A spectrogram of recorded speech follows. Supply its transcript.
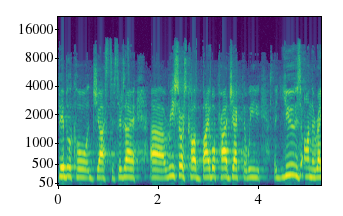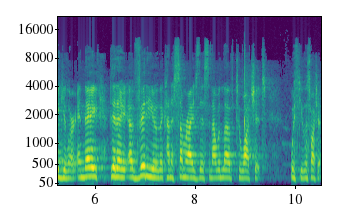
biblical justice. There's a, a, resource called Bible Project that we use on the regular, and they did a, a video that kind of summarized this, and I would love to watch it with you. Let's watch it.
